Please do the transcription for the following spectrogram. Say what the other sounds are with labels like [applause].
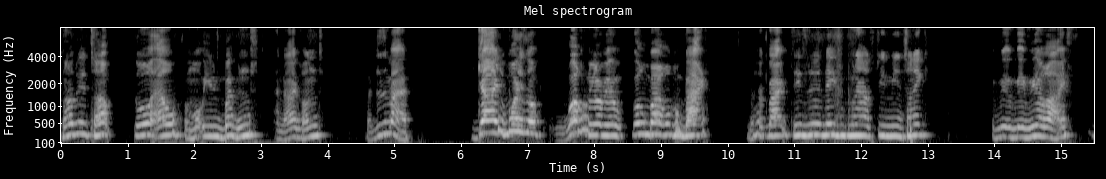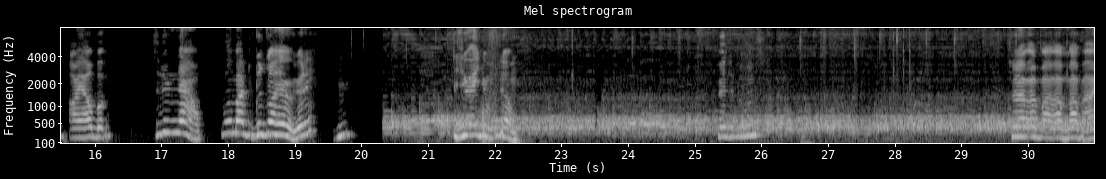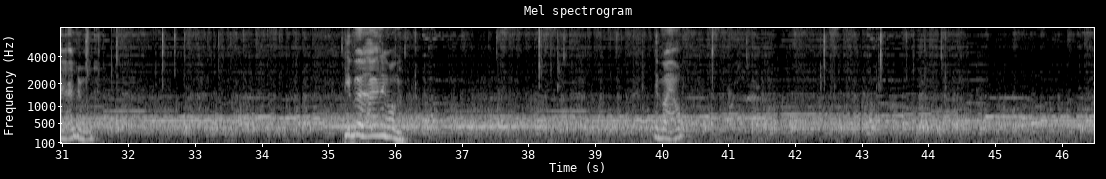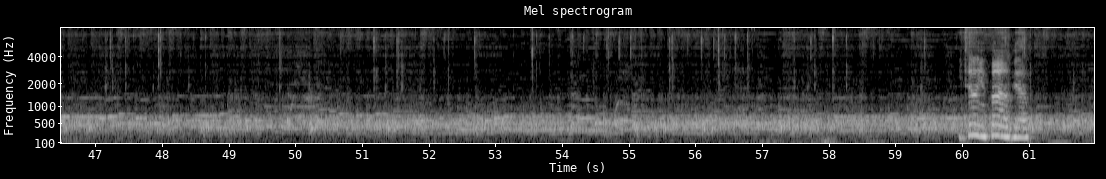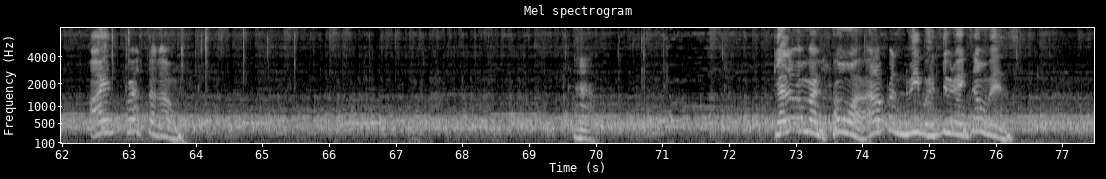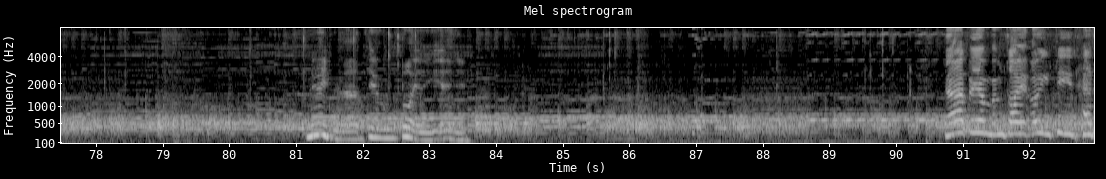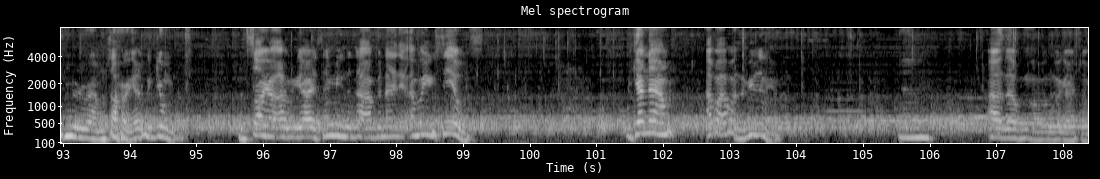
can't be the top score elf and what we use weapons and icons, but it doesn't matter. Guys, what is up? Welcome to Gabriel. Welcome back, welcome back. We're back. These are the days when out see me and Sonic in, in, in real life. IL, but so do now. What about the good guy heroes? Ready? Hmm? It's your agent film. Ready Die will eigentlich rum. Die war ja auch. Italian part of your fine breastbone. Yeah. Get it on my shoulder. I don't pretend to be, but do like something. Maybe I'll do it for you, yeah. But I'm, I'm sorry. Oh, you see his head move around. Sorry, as we jumped. I'm sorry, I, I, I sent me the that, but I, I want you seals. We can now. How about, how about the views in here? Um, Ah, the, oh, the guy, so.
